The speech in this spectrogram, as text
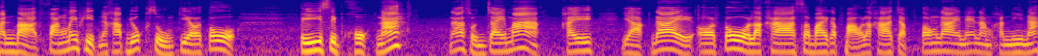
0 0 บาท ฟังไม่ผิดนะครับ ยกสูงเกียร์ออโต้ปี 16 นะ น่าสนใจมาก ใครอยากได้ออโต้ราคาสบายกระเป๋าราคาจับต้องได้แนะนำคันนี้นะ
